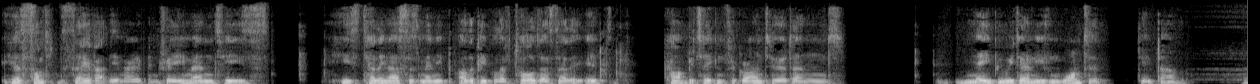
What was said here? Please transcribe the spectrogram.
he has something to say about the American dream, and he's he's telling us, as many other people have told us, that it, it can't be taken for granted, and maybe we don't even want it deep down. So,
